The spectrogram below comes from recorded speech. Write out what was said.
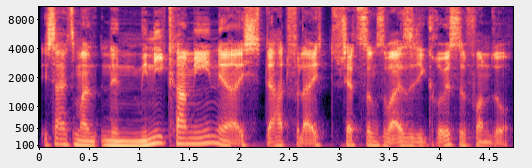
ich sag jetzt mal, einen Mini-Kamin. Ja, ich, der hat vielleicht schätzungsweise die Größe von so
